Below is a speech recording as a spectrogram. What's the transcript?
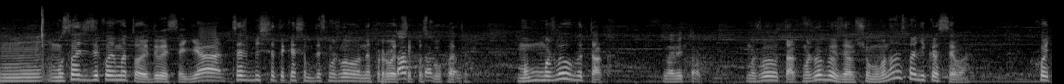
М, Мусить з якою метою? Дивися, я... це ж більше таке, щоб десь, можливо, на природці Так, так, послухати. М- можливо, би так. Навіть так. Можливо, так. Можливо, би взяв. Чому? Вона насправді красива. Хоч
